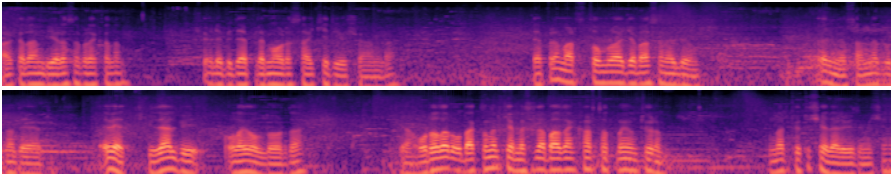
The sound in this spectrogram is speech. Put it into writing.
Arkadan bir yarasa bırakalım. Şöyle bir depremi orası hak ediyor şu anda. Deprem artı tomruğu acaba sen ölüyor musun? Ölmüyorsan da buna değerli. Evet güzel bir olay oldu orada. Ya oralar odaklanırken mesela bazen kart atmayı unutuyorum. Bunlar kötü şeyler bizim için.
